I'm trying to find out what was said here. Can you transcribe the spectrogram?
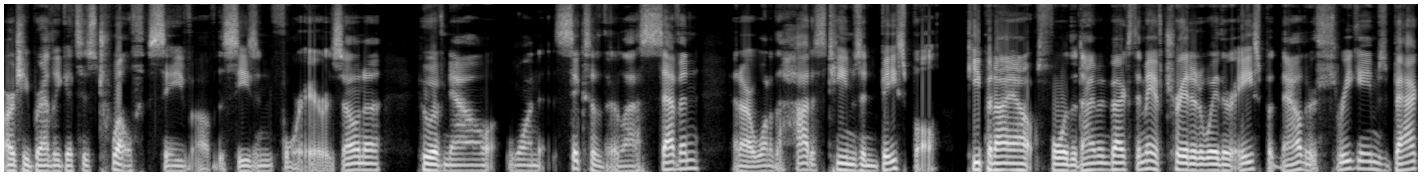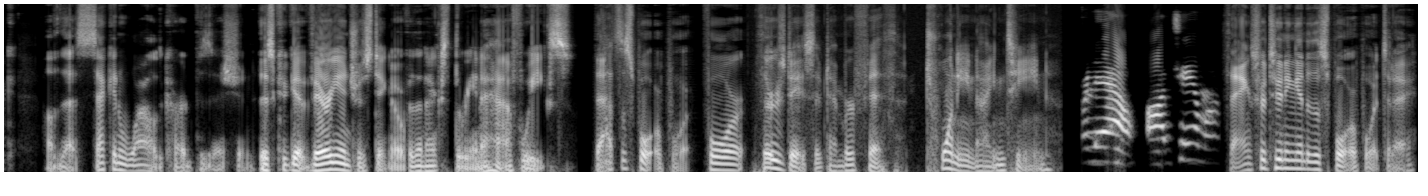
Archie Bradley gets his 12th save of the season for Arizona, who have now won six of their last seven and are one of the hottest teams in baseball. Keep an eye out for the Diamondbacks. They may have traded away their ace, but now they're three games back of that second wild card position. This could get very interesting over the next three and a half weeks. That's the Sport Report for Thursday, September 5th, 2019. For now, I'm Chandler. Thanks for tuning into the Sport Report today.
